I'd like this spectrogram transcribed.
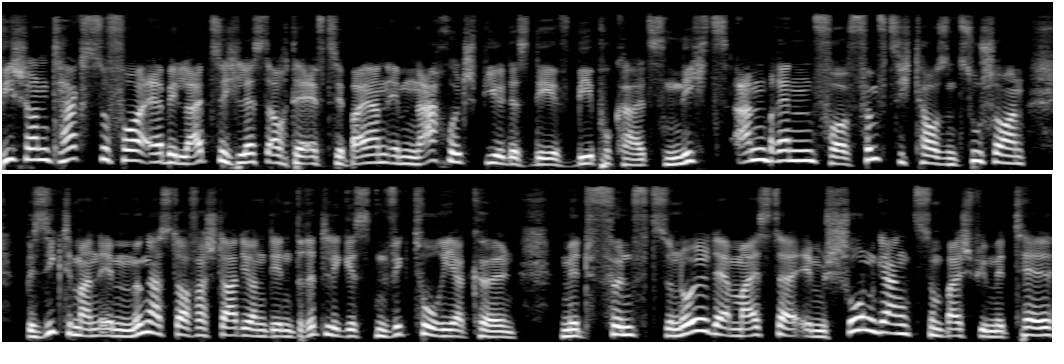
Wie schon tags zuvor RB Leipzig lässt auch der FC Bayern im Nachholspiel des DFB-Pokals nichts anbrennen. Vor 50.000 Zuschauern besiegte man im Müngersdorfer Stadion den Drittligisten Viktoria Köln mit 5 zu 0. Der Meister im Schongang, zum Beispiel mit Tell,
